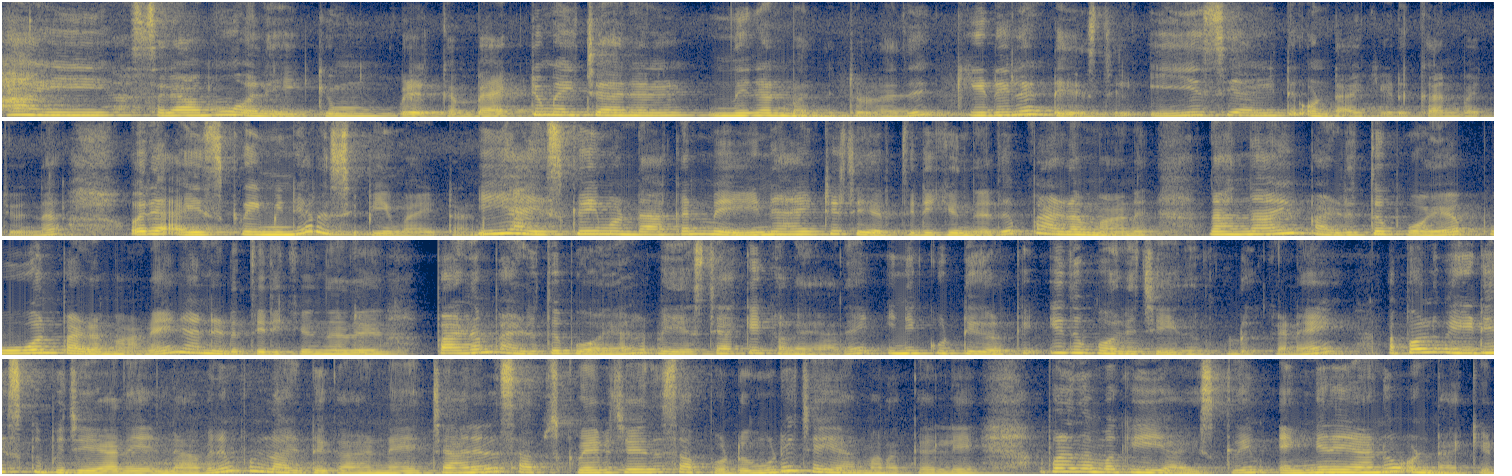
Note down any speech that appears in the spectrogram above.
Hi അസ്സലാമു അലൈക്കും welcome back to my channel ഇന്ന് ഞാൻ വന്നിട്ടുള്ളത് കിടിലൻ ടേസ്റ്റിൽ ഈസി ആയിട്ട് ഉണ്ടാക്കിയെടുക്കാൻ പറ്റുന്ന ഒരു ഐസ്ക്രീമിന്റെ റെസിപ്പിയുമായിട്ടാണ് ഈ ഐസ്ക്രീം ഉണ്ടാക്കാൻ മെയിനായിട്ട് ചേർത്തിരിക്കുന്നത് പഴമാണ്. നന്നായി പഴുത്തു പോയ പൂവൻ പഴമാണ് ഞാൻ എടുത്തിരിക്കുന്നത്. പഴം പഴുത്തു പോയാൽ വേസ്റ്റാക്കി കളയാതെ ഇനി കുട്ടികൾക്ക് ഇതുപോലെ ചെയ്ത് കൊടുക്കണേ. അപ്പോൾ വീഡിയോ സ്കിപ്പ് ചെയ്യാതെ എല്ലാവരും ഫുള്ളായിട്ട് കാണണേ. ചാനൽ സബ്സ്ക്രൈബ് ചെയ്ത് സപ്പോർട്ടും കൂടി ചെയ്യാൻ മറക്കല്ലേ? അപ്പോൾ നമുക്ക് ഈ ഐസ്ക്രീം എങ്ങനെയാണ്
